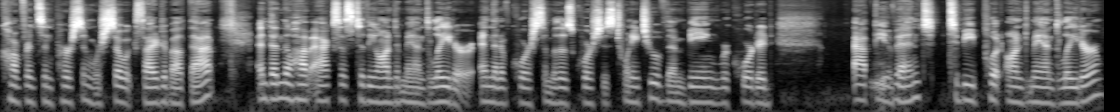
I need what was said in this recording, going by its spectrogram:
conference in person. We're so excited about that. And then they'll have access to the on demand later. And then, of course, some of those courses, 22 of them being recorded at the event to be put on demand later.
